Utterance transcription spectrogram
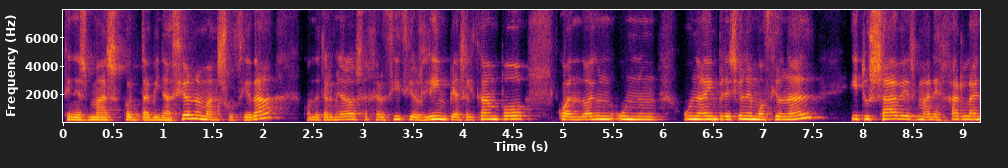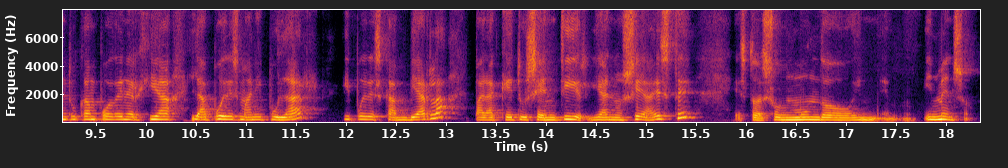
tienes más contaminación o más suciedad, con determinados ejercicios limpias el campo, cuando hay una impresión emocional, y tú sabes manejarla en tu campo de energía, la puedes manipular y puedes cambiarla para que tu sentir ya no sea este. Esto es un mundo inmenso.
